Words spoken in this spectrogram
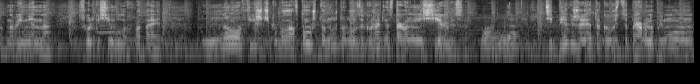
одновременно, сколько символов хватает. Но фишечка была в том, что нужно было загружать на сторонние сервисы. А, ну да. Теперь же это грузится прямо напрямую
